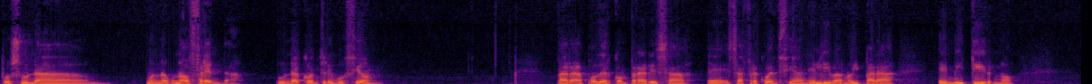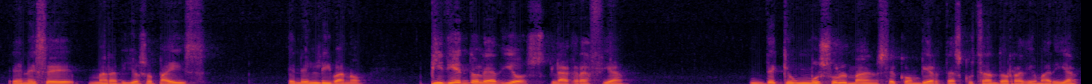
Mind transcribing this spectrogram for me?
pues una, una, ofrenda, una contribución para poder comprar esa, eh, esa frecuencia en el Líbano y para emitir, ¿no? En ese maravilloso país, en el Líbano, pidiéndole a Dios la gracia de que un musulmán se convierta escuchando Radio María?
